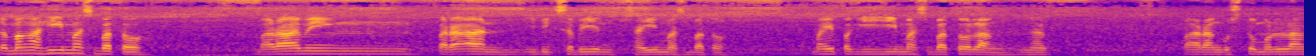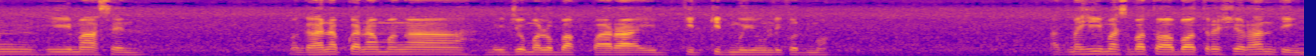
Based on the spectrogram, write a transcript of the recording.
sa mga himas ba to, maraming paraan ibig sabihin sa himas ba to. May paghihimas ba to lang na parang gusto mo lang himasin. Maghanap ka ng mga medyo malubak para ikidkid mo yung likod mo. At may himas ba to about treasure hunting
